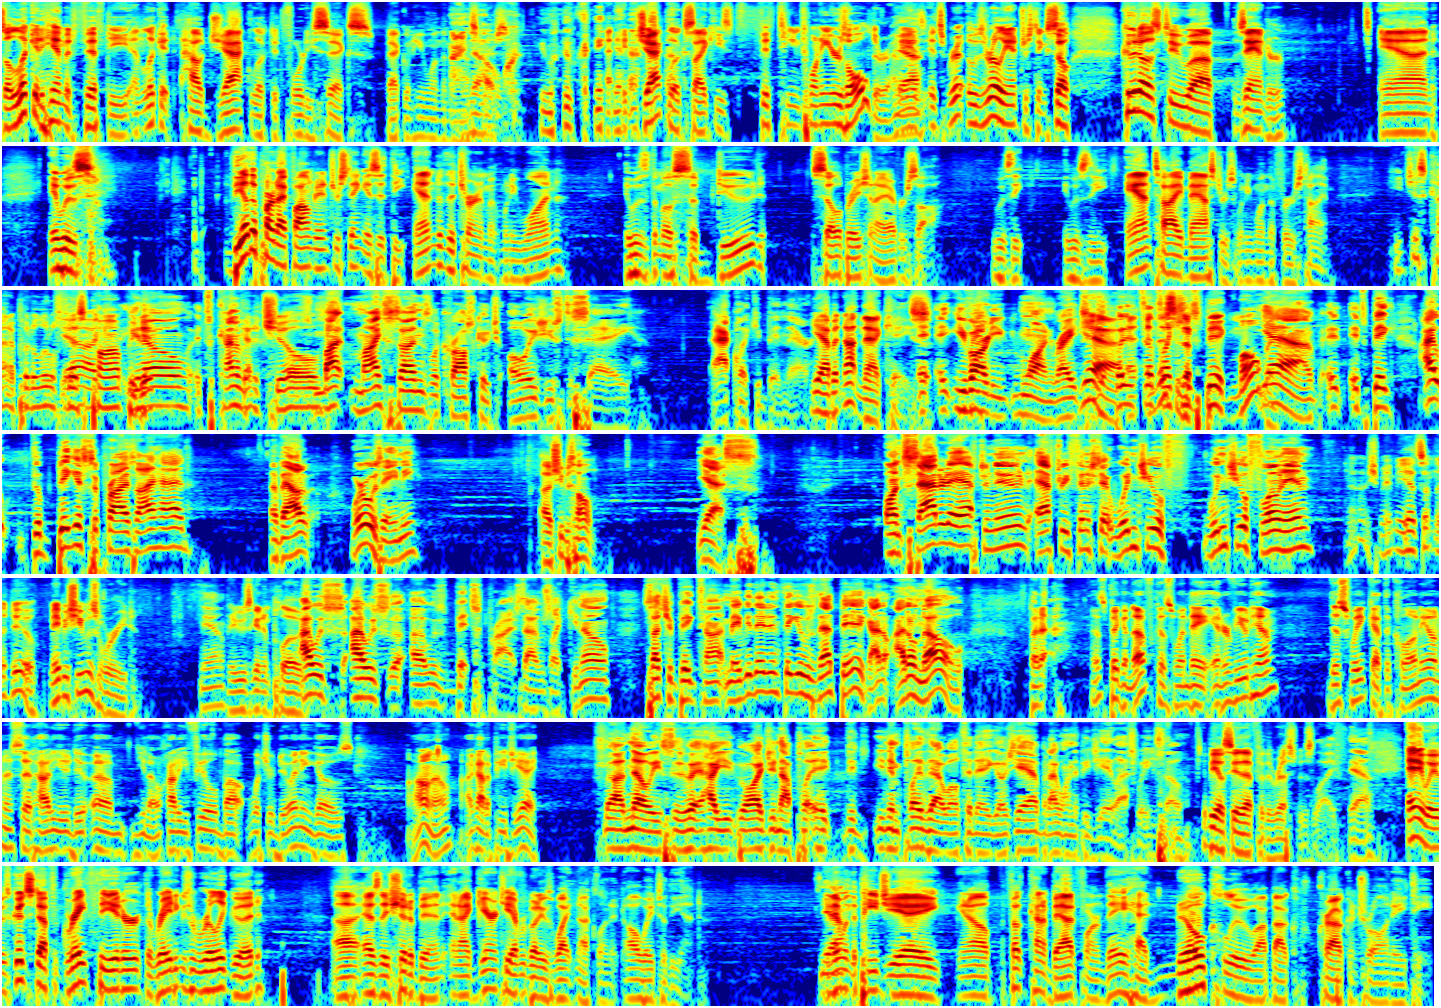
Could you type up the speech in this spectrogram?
So look at him at 50, and look at how Jack looked at 46 back when he won the I Masters. know. And Jack looks like he's 15, 20 years older. I mean, Yeah. it's, it's re- it was really interesting. So, kudos to uh, Xander, and it was the other part I found interesting is at the end of the tournament when he won, it was the most subdued celebration I ever saw. It was the it was the anti Masters when he won the first time. He just kind of put a little fist Yeah, pump. You know, it's kind of Gotta chill. My my son's lacrosse coach always used to say, "Act like you've been there." yeah, but not in that case. Eh, eh, You've already won, right? So- yeah, but and, it's, and it's this is a big moment. Yeah, it, it's big. I the biggest surprise I had about where was Amy? Uh, she was home. Yes. On Saturday afternoon, after he finished that, wouldn't you have wouldn't you have flown in? Uh, she maybe had something to do. Maybe she was worried Yeah. that he was going to implode. I was I was uh, I was a bit surprised. I was like, you know, such a big time. Maybe they didn't think it was that big. I don't I don't know. But uh, That's big enough because when they interviewed him this week at the Colonial and they said, "How do you do? Um, you know, how do you feel about what you're doing?" He goes, "I don't know. I got a PGA." Uh, no, he said, "How you? Why'd you not play? Did you didn't play that well today?" He goes, "Yeah, but I won the PGA last week, so He'll be able to say that for the rest of his life. yeah." Anyway, it was good stuff. Great theater. The ratings were really good, uh, as they should have been. And I guarantee everybody was white knuckling it all the way to the end. And Yeah. then when the PGA, you know, felt kind of bad for him. They had no clue about crowd control on 18.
